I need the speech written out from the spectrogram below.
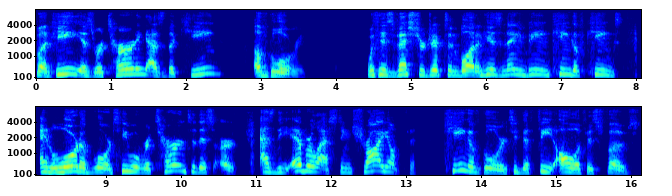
but he is returning as the king of glory with his vesture dripped in blood and his name being King of Kings and Lord of Lords, he will return to this earth as the everlasting, triumphant King of glory to defeat all of his foes.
